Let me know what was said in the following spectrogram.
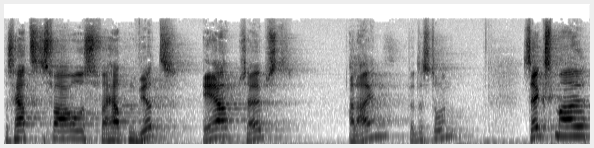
das Herz des Pharaos verhärten wird. Er selbst allein wird es tun. Sechsmal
